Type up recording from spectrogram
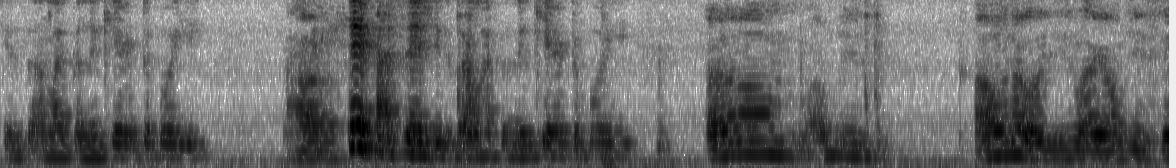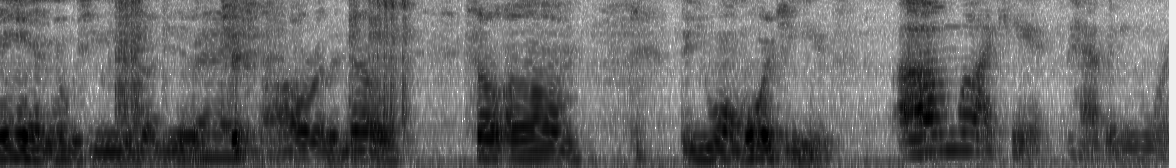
She's unlocked a new character for you. Huh? I said she just unlocked a new character for you. Um, I'm just, I don't know. It's just like I'm just seeing who she is. I guess Right. I don't really know. So, um, do you want more kids? Um, well, I can't have any more.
